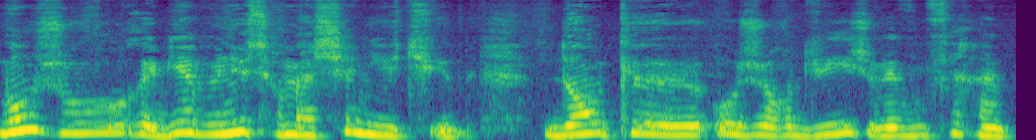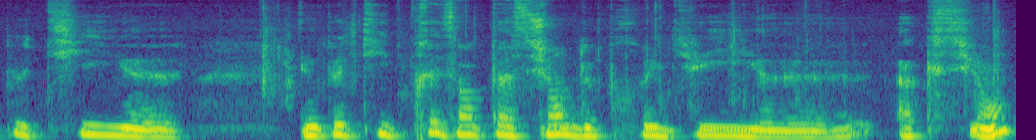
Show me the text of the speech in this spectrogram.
Bonjour et bienvenue sur ma chaîne YouTube. Donc euh, aujourd'hui, je vais vous faire euh, une petite présentation de produits euh, Action.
